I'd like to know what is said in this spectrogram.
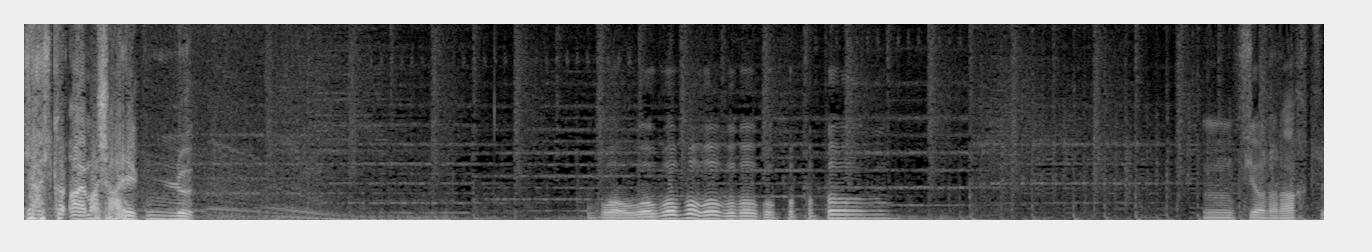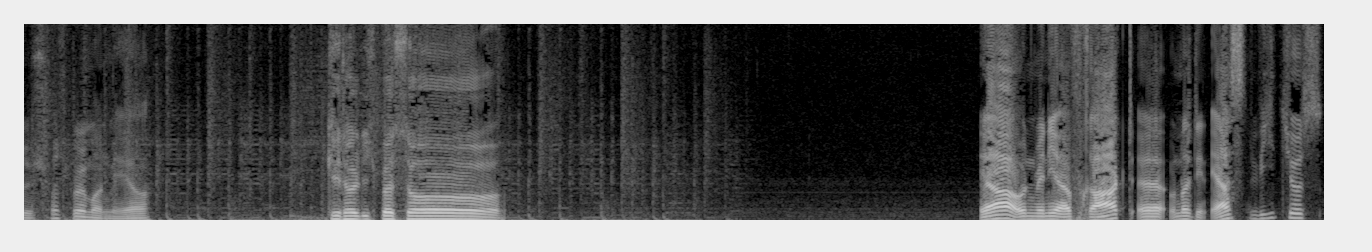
Ja, ich kann einmal schalten. Wow, wow, wow, wow, wow, wow, wow, wow, wow, wow. Hm, 480. Was will man mehr? Geht halt nicht besser. Ja, und wenn ihr fragt, äh, unter den ersten Videos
